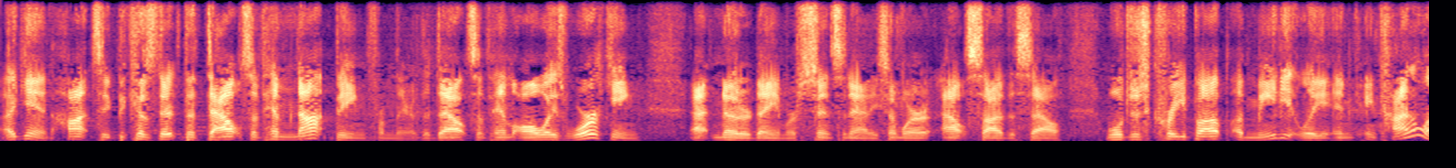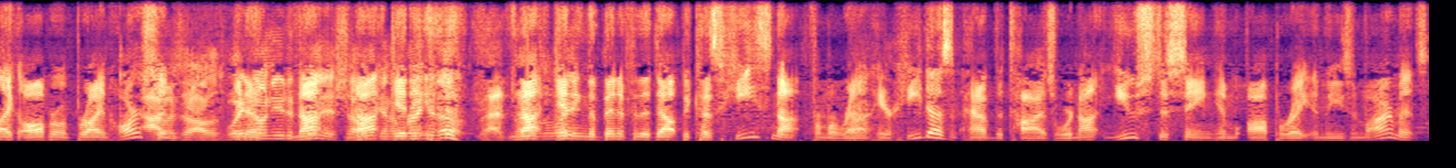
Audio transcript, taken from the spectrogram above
again, hot seat because the doubts of him not being from there, the doubts of him always working at Notre Dame or Cincinnati, somewhere outside the South, will just creep up immediately. And, and kind of like Auburn with Bryan Harsin. I was- I was waiting know, on you to not, finish. I Not gonna getting, bring it up. That's- not getting the benefit of the doubt because he's not from around here. He doesn't have the ties. We're not used to seeing him operate in these environments.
